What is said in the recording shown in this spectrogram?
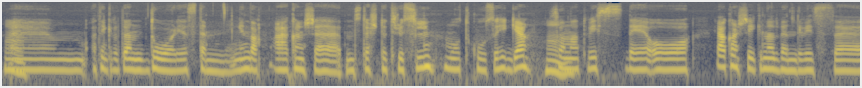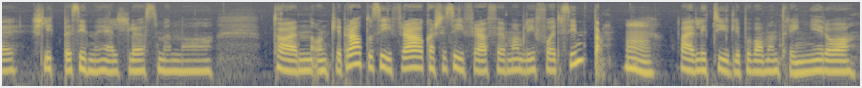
Mm. Um, jeg tenker at den dårlige stemningen da, er kanskje den største trusselen mot kos og hygge. Mm. Sånn at hvis det å Ja, kanskje ikke nødvendigvis uh, slippe sinnet helt løs, men å ta en ordentlig prat og si fra, og kanskje si fra før man blir for sint, da. Mm. Være litt tydelig på hva man trenger og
